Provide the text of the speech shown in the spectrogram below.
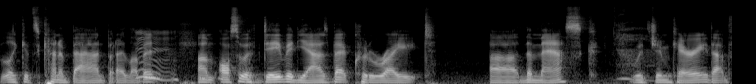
like it's kind of bad but i love it Mm. um also if david yazbek could write uh the mask with Jim Carrey. That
